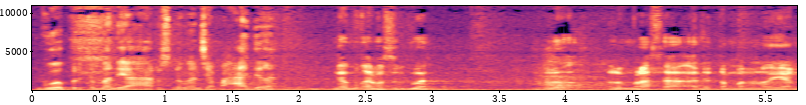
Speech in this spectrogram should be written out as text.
Gue berteman ya harus dengan siapa aja lah. Nggak bukan maksud gue lo lo merasa ada temen lo yang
